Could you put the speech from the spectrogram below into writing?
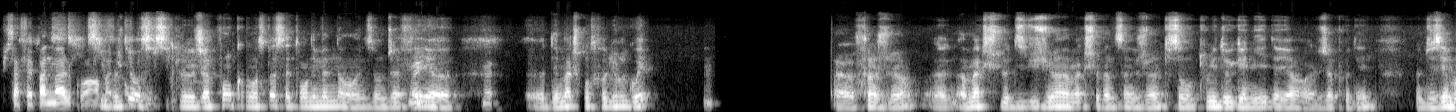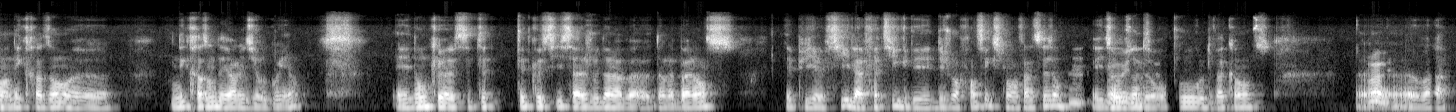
Puis ça fait pas de mal. Quoi, Ce qu'il faut dire aussi, c'est que le Japon commence pas sa tournée maintenant. Hein. Ils ont déjà fait des matchs contre l'Uruguay. Euh, fin juin. Euh, un match le 18 juin, un match le 25 juin, qui sont tous les deux gagnés d'ailleurs, euh, les Japonais. Le deuxième en écrasant, en écrasant d'ailleurs les Uruguayens. Et donc, c'est peut-être peut que si ça a joué dans la, dans la balance. Et puis aussi la fatigue des, joueurs français qui sont en fin de saison. Mm. Et ils ont besoin de repos, de vacances. voilà.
